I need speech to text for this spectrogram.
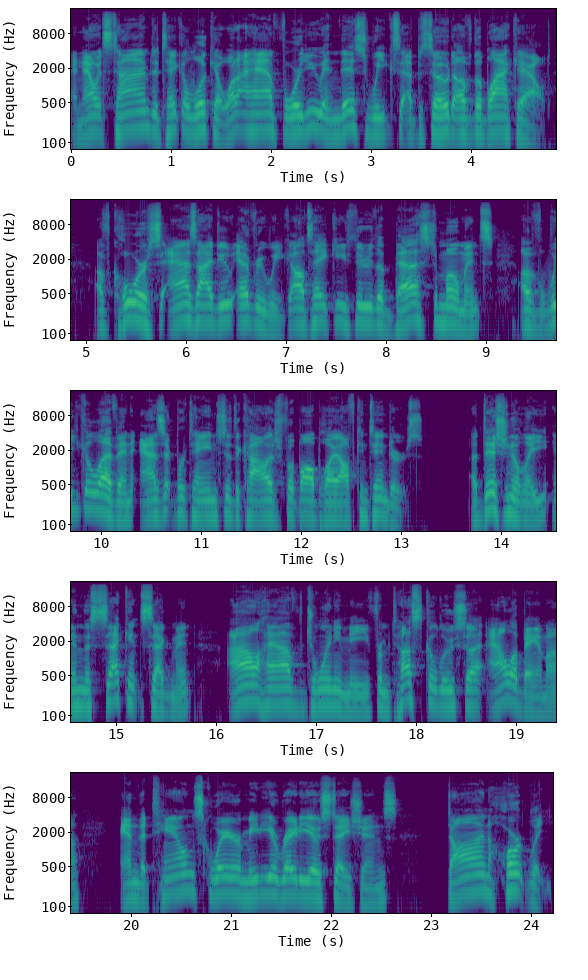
And now it's time to take a look at what I have for you in this week's episode of The Blackout. Of course, as I do every week, I'll take you through the best moments of Week 11 as it pertains to the college football playoff contenders. Additionally, in the second segment, I'll have joining me from Tuscaloosa, Alabama, and the Townsquare Media radio stations, Don Hartley,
